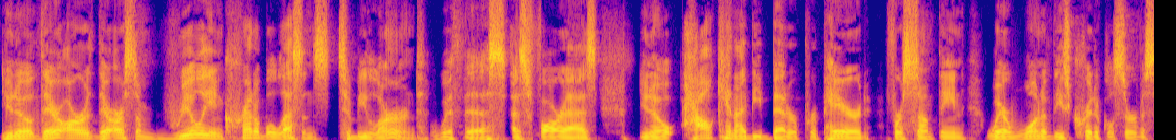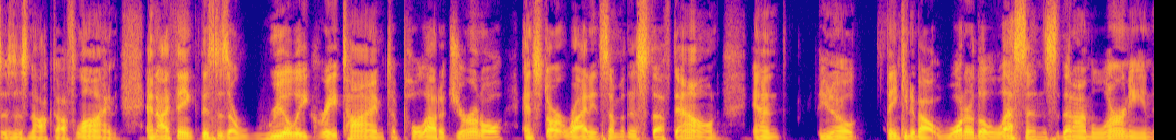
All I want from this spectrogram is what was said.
you know, there are there are some really incredible lessons to be learned with this as far as, you know, how can I be better prepared for something where one of these critical services is knocked offline. And I think this is a really great time to pull out a journal and start writing some of this stuff down and, you know, thinking about what are the lessons that I'm learning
